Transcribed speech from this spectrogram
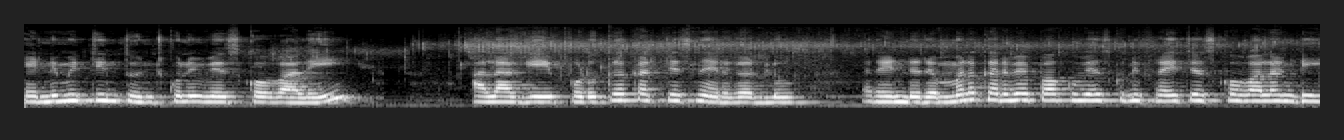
ఎండుమిర్చిని తుంచుకుని వేసుకోవాలి. అలాగే పొడుగ్గా కట్ చేసిన ఎర్రగడ్డలు రెండు రెమ్మల కరివేపాకు వేసుకుని ఫ్రై చేసుకోవాలండి.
